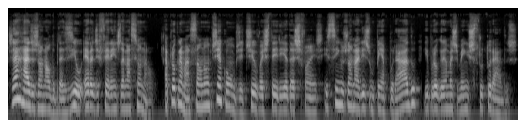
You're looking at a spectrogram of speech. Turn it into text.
Já a Rádio Jornal do Brasil era diferente da nacional. A programação não tinha como objetivo a histeria das fãs, e sim o jornalismo bem apurado e programas bem estruturados.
